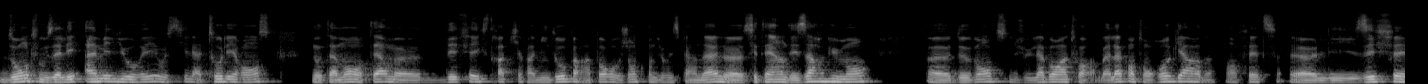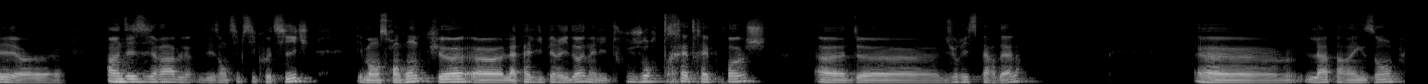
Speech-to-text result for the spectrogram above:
Donc, vous allez améliorer aussi la tolérance notamment en termes d'effets extra-pyramidaux par rapport aux gens qui ont du risperdal. C'était un des arguments de vente du laboratoire. Bah là, quand on regarde en fait les effets indésirables des antipsychotiques, ben, on se rend compte que la palipéridone, elle est toujours très très proche du risperdal. Là, par exemple,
